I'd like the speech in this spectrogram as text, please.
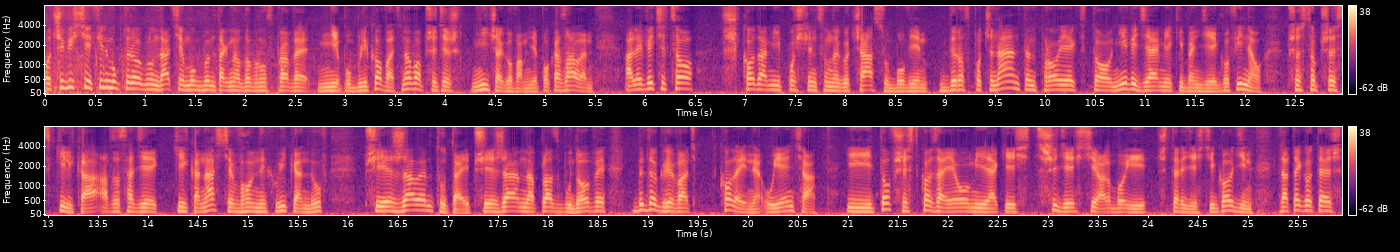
Oczywiście filmu, który oglądacie, mógłbym tak na dobrą sprawę nie publikować, no bo przecież niczego Wam nie pokazałem. Ale wiecie co? Szkoda mi poświęconego czasu, bowiem gdy rozpoczynałem ten projekt, to nie wiedziałem, jaki będzie jego finał. Przez to przez kilka, a w zasadzie kilkanaście wolnych weekendów przyjeżdżałem tutaj, przyjeżdżałem na plac budowy, by dogrywać kolejne ujęcia. I to wszystko zajęło mi jakieś 30 albo i 40 godzin. Dlatego też,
